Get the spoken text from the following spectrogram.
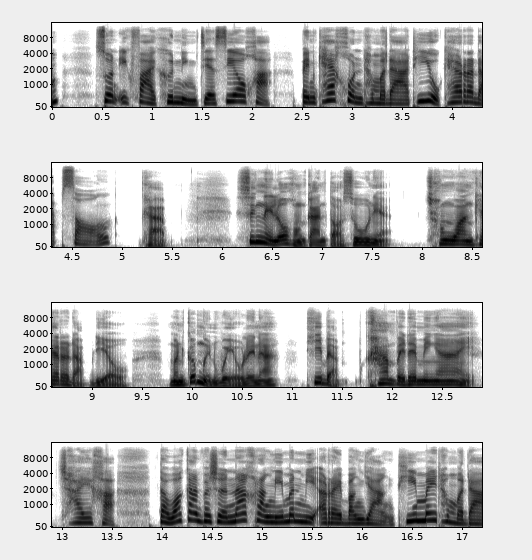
3 ส่วนอีกฝ่ายคือหนิงเจียเซี่ยวค่ะ เป็นแค่คนธรรมดาที่อยู่แค่ระดับ2ครับ ซึ่งในโลกของการต่อสู้เนี่ยช่องว่างแค่ระดับเดียว มันก็เหมือนเหวเลยนะ ที่แบบข้ามไปได้ไม่ง่าย ใช่ค่ะ แต่ว่าการเผชิญหน้าครั้งนี้มันมีอะไรบางอย่างที่ไม่ธรรมดา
